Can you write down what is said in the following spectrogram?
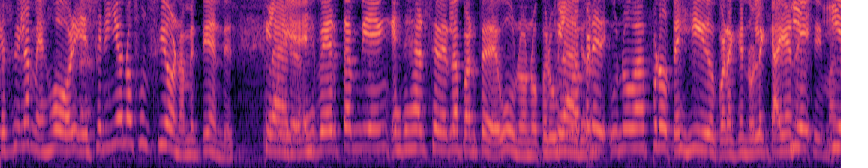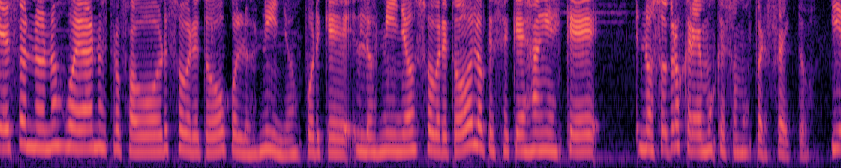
yo soy la mejor, y ese niño no funciona, ¿me entiendes? Claro. es ver también, es dejarse ver la parte de uno, ¿no? Pero uno, va, protegido para que no le caigan y, encima. Y eso no nos juega a nuestro favor, sobre todo con los niños, porque los niños, sobre todo, lo que se quejan es que nosotros creemos que somos perfectos. Y,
